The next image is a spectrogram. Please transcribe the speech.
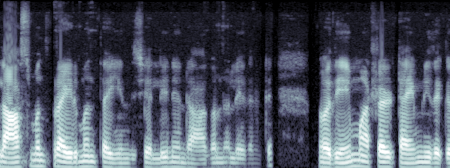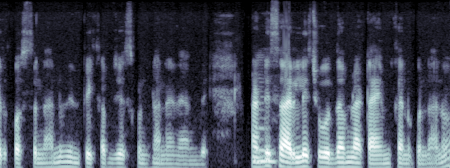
Last month pride month అయ్యింది. చెల్లి నేను రాగలను లేదంటే నువ్వు అదేం మాట్లాడే టైం నీ దగ్గరికి వస్తున్నాను నేను పికప్ చేసుకుంటున్నానని అంది. అంటే. సరేలే చూద్దాం నా టైంకి అనుకున్నాను.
